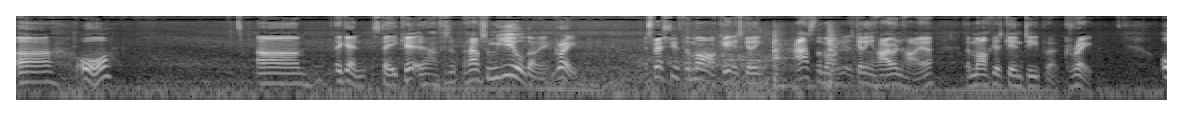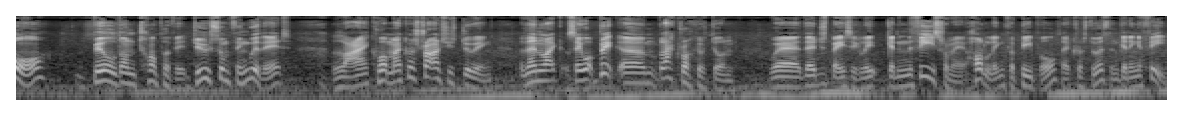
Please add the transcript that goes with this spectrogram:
Uh, or um, again, stake it and have some, have some yield on it. Great. Especially if the market is getting, as the market is getting higher and higher, the market is getting deeper. Great. Or build on top of it. Do something with it, like what MicroStrategy is doing. And then, like, say what Big um, BlackRock have done, where they're just basically getting the fees from it, hodling for people, their customers, and getting a fee.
